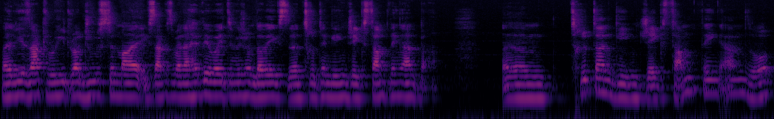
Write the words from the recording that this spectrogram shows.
weil wie gesagt, Rohit Raju ist dann mal, ich sage es in meiner Heavyweight Division unterwegs, äh, tritt dann gegen Jake Stumpling an, ähm, tritt dann gegen Jake Stumpling an, so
